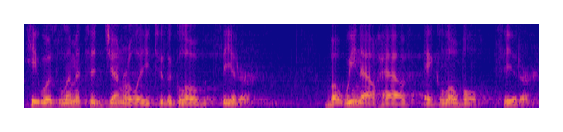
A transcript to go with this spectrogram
he was limited generally to the Globe Theater, but we now have a global theater.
